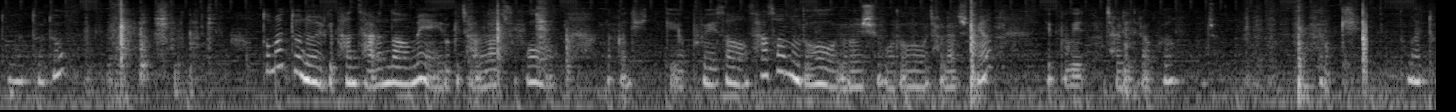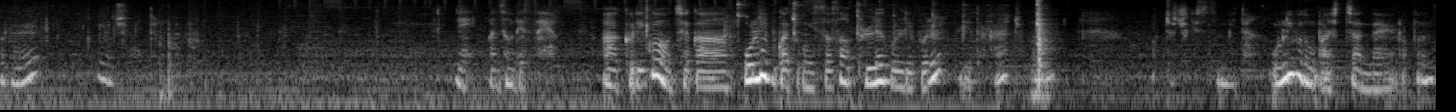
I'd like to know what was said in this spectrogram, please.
토마토도 토마토는 이렇게 반 자른 다음에 이렇게 잘라주고 해서 사선으로 이런 식으로 잘라주면 예쁘게 잘리더라고요. 이렇게 토마토를 올려줍니다. 네, 완성됐어요. 아, 그리고 제가 올리브가 조금 있어서 블랙 올리브를 위에다가 조금 얹어주겠습니다. 올리브 너무 맛있지 않나요, 여러분?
